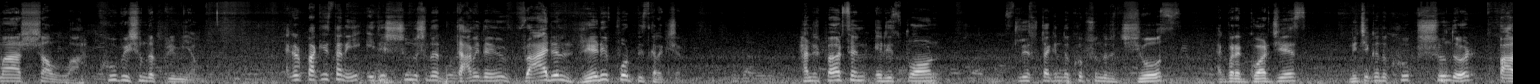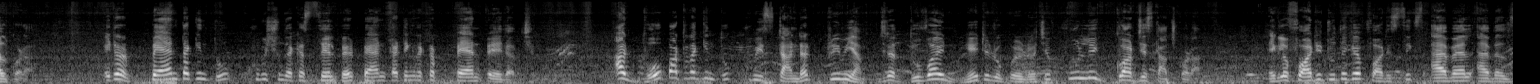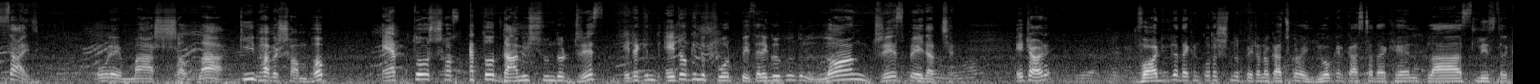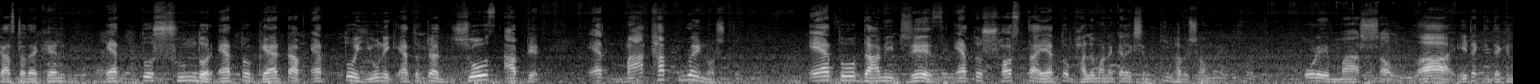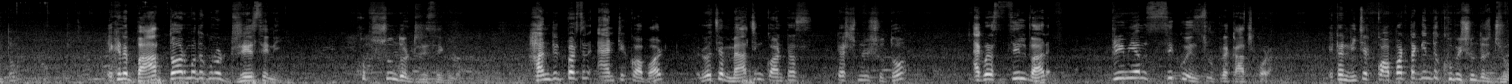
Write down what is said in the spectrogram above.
মার্শাল্লাহ খুবই সুন্দর প্রিমিয়াম। একবার পাকিস্তানি এই যে সুন্দর সুন্দর দামি দামি bridal ready four piece collection hundred percent এটি স্ট্রং স্লিভসটা কিন্তু খুব সুন্দর জোস একবারে গর্জিয়াস নিচে কিন্তু খুব সুন্দর পাল করা। এটার প্যান্টটা কিন্তু খুবই সুন্দর একটা সেলফের প্যান্ট কাটিংয়ের একটা প্যান্ট পেয়ে যাচ্ছেন। আর দোপাটাটা কিন্তু খুবই স্ট্যান্ডার্ড প্রিমিয়াম যেটা দুবাই নেটের উপরে রয়েছে ফুললি গর্জেস কাজ করা। এগুলো ফর্টি টু থেকে forty six avail avail size ওরে মার্শাল্লাহ কীভাবে সম্ভব? এত এত দামি সুন্দর ড্রেস এটা কিন্তু, এটাও কিন্তু ফোর পিস আর এগুলো কিন্তু লং ড্রেস পেয়ে যাচ্ছেন। এটার বডিটা দেখেন কত সুন্দর পেটানো কাজ করে ইয়োকের কাজটা দেখেন প্লাস লিস্টের কাজটা দেখেন, এত সুন্দর, এত গ্যাট আপ এত ইউনিক এতটা জোস আপডেট মাথা পুরাই নষ্ট। এত দামি ড্রেস এত সস্তা, এত ভালো মানের কালেকশন কীভাবে সম্ভব? ওরে মাশাল্লাহ এটা কি দেখেন তো? এখানে বাদ দেওয়ার মতো কোনো ড্রেসই নেই। খুব সুন্দর ড্রেস এগুলো। হান্ড্রেড পার্সেন্ট অ্যান্টি কভার রয়েছে ম্যাচিং কন্ট্রাস্ট কাশ্মীর সুতো, একবার সিলভার প্রিমিয়াম সিকুয়েন্স উপরে কাজ করা। এটা নিচের কপারটা কিন্তু খুবই সুন্দর জো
